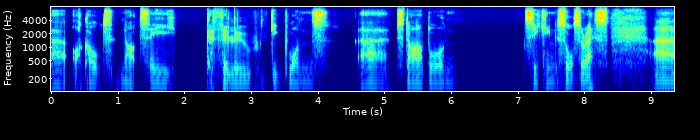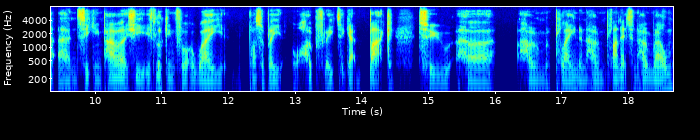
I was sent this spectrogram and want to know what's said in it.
uh, occult Nazi Cthulhu Deep Ones uh, starborn seeking sorceress uh, and seeking power. She is looking for a way, possibly or hopefully, to get back to her home plane and home planet and home realm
